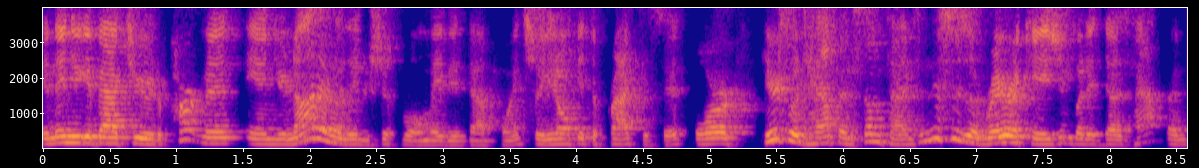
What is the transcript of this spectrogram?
and then you get back to your department and you're not in a leadership role maybe at that point so you don't get to practice it. Or here's what happens sometimes and this is a rare occasion but it does happen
